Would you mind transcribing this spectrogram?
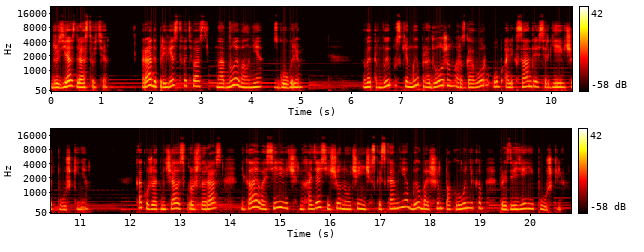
Друзья, здравствуйте! Рада приветствовать вас на одной волне с Гоголем. В этом выпуске мы продолжим разговор об Александре Сергеевиче Пушкине. Как уже отмечалось в прошлый раз, Николай Васильевич, находясь еще на ученической скамье, был большим поклонником произведений Пушкина.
